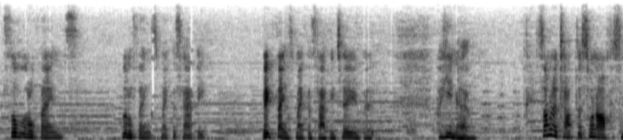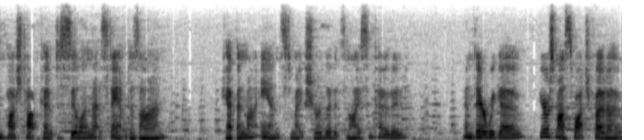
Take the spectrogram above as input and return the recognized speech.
It's the little things. Little things make us happy. Big things make us happy too, but you know. So I'm going to top this one off with some Posh Top Coat to seal in that stamp design. Capping my ends to make sure that it's nice and coated. And there we go. Here's my swatch photo.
